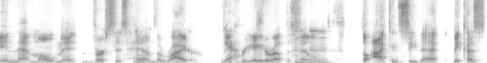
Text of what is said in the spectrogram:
in that moment versus him, the writer, yeah. the creator of the film. Mm-hmm. So I can see that because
